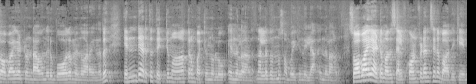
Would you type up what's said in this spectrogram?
സ്വാഭാവികമായിട്ടും ഉണ്ടാവുന്ന ഒരു ബോധം എന്ന് പറയുന്നത് എന്റെ അടുത്ത് തെറ്റ് മാത്രം പറ്റുന്നുള്ളൂ എന്നുള്ളതാണ്. നല്ലതൊന്നും സംഭവിക്കുന്നില്ല എന്നുള്ളതാണ്. സ്വാഭാവികമായിട്ടും അത് സെൽഫ് കോൺഫിഡൻസിനെ ബാധിക്കുകയും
